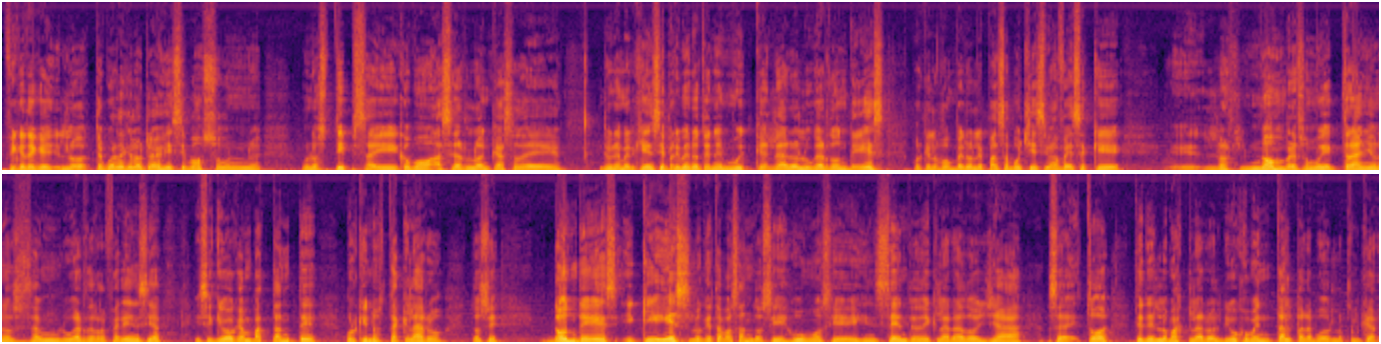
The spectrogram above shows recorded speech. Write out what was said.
Fíjate que, lo, ¿te acuerdas que la otra vez hicimos unos tips ahí, cómo hacerlo en caso de, de una emergencia? Primero, tener muy claro el lugar donde es, porque a los bomberos les pasa muchísimas veces que eh, los nombres son muy extraños, no se sabe un lugar de referencia y se equivocan bastante porque no está claro. Entonces, ¿dónde es y qué es lo que está pasando? Si es humo, si es incendio declarado ya. O sea, todo, tener lo más claro el dibujo mental para poderlo explicar.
